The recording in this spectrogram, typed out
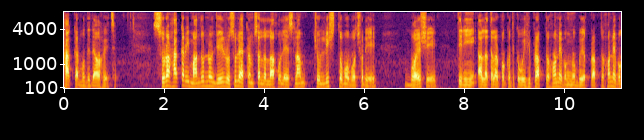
হাক্কার মধ্যে দেওয়া হয়েছে। সুরা হাক্কার এই মানদণ্ড অনুযায়ী রসুল আকরম সাল্লাহ ইসলাম চল্লিশতম বছরে বয়সে তিনি আল্লাহ তালার পক্ষ থেকে ওহিপ্রাপ্ত হন এবং নবীয়ত প্রাপ্ত হন এবং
